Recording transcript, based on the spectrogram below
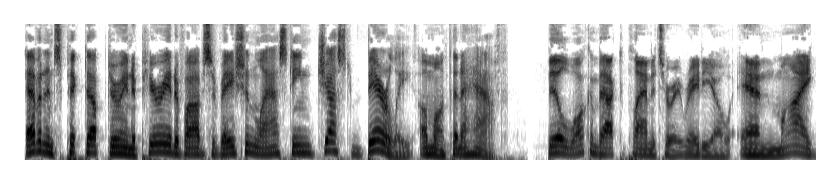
Evidence picked up during a period of observation lasting just barely a month and a half. Bill, welcome back to Planetary Radio. And my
